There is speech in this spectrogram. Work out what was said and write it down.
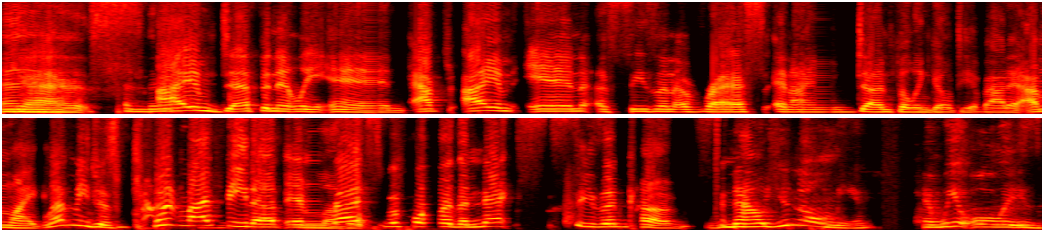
and yes. and I am definitely in after I am in a season of rest and I'm done feeling guilty about it. I'm like, let me just put my feet up and Love it. rest before the next season comes. now you know me and we always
